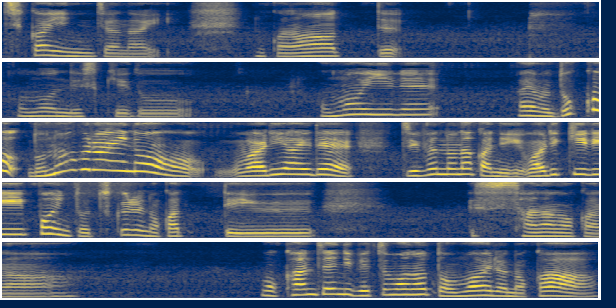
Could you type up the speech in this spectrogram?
近いんじゃないのかなって思うんですけど思い入れあでもどこどのぐらいの割合で自分の中に割り切りポイントを作るのかっていう差なのかな。もう完全に別物と思えるのか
